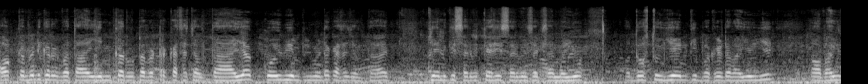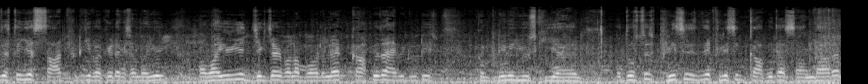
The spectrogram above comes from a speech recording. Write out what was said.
और कमेंट करके बताएँ, इनका रोटावेटर कैसे चलता है या कोई भी इम्प्लीमेंटर कैसे चलता है, कि इनकी सर्विस कैसी सर्विस है, किसान भाइयों। और दोस्तों, ये इनकी बकेट है भाइयों, ये। और भाई दोस्तों, ये साठ फीट की बकेट है किसान भाइयों। और भाइयों, ये जिग जग वाला मॉडल है, काफ़ी ज़्यादा हैवी ड्यूटी कंपनी ने यूज़ किया है। और दोस्तों फिनिशिंग फिनिशिंग काफ़ी ज़्यादा शानदार है।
